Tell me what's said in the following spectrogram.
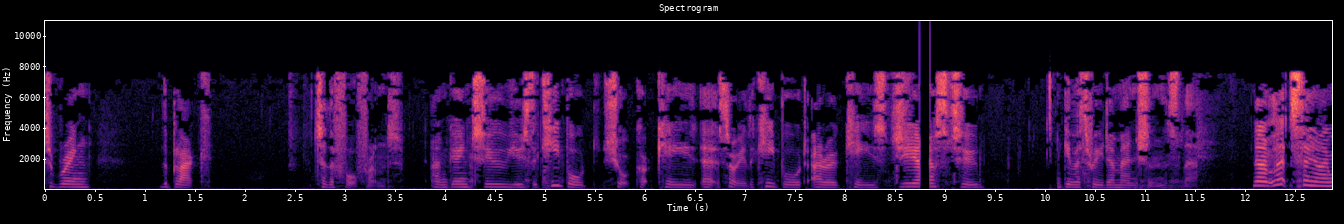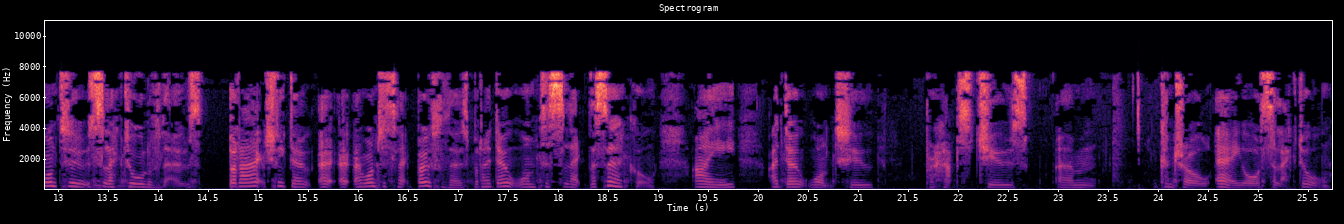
to bring the black to the forefront. I'm going to use the keyboard shortcut key, uh, sorry, the keyboard arrow keys just to give a three dimensions there. Now let's say I want to select all of those, but I actually don't, I, I, want to select both of those, but I don't want to select the circle, i.e. I don't want to perhaps choose um, Control A or select all.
